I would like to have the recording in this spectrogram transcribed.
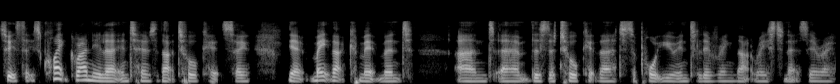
so it's it's quite granular in terms of that toolkit. So yeah, make that commitment, and um, there's a toolkit there to support you in delivering that race to net zero.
